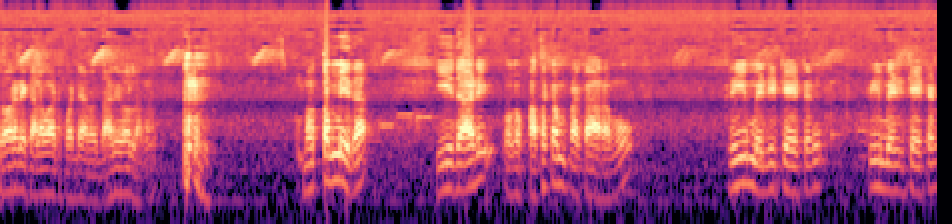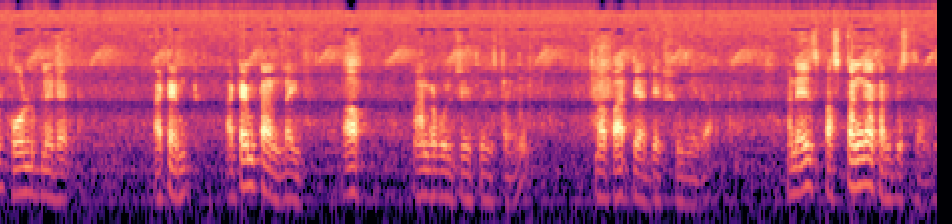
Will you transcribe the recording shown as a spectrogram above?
ధోరణికి అలవాటు పడ్డారో దానివల్ల మొత్తం మీద ఈ దాడి ఒక పథకం ప్రకారము premeditated premeditated cold blooded attempt attempt on life of honourable chief minister మా పార్టీ అధ్యక్షుడి మీద అనేది స్పష్టంగా కనిపిస్తుంది.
